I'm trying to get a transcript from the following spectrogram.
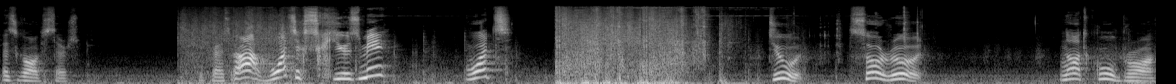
Let's go upstairs. Ah, what? Excuse me? What? Dude, so rude. Not cool, bro.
